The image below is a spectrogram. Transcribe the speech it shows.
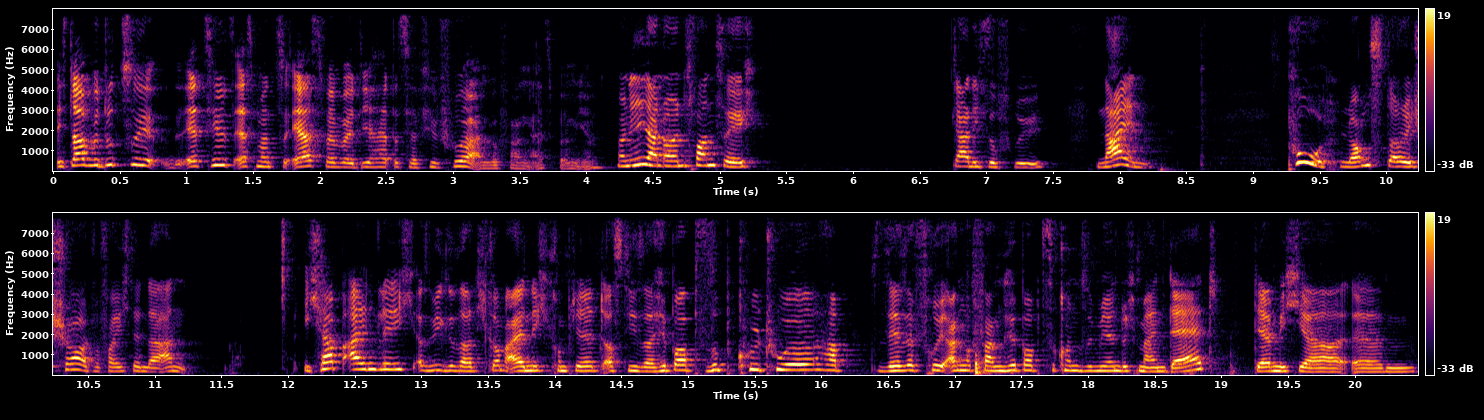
Ich glaube, du zu, erzählst erstmal zuerst, weil bei dir hat das ja viel früher angefangen als bei mir. Manila 29. Gar nicht so früh. Nein. Puh, long story short, wo fange ich denn da an? Ich habe eigentlich, also wie gesagt, ich komme eigentlich komplett aus dieser Hip-Hop-Subkultur, habe sehr, sehr früh angefangen, Hip-Hop zu konsumieren durch meinen Dad, der mich ja ähm,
